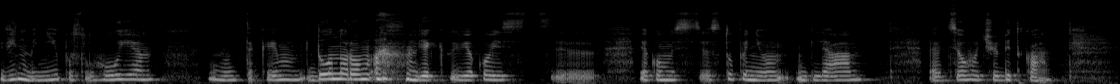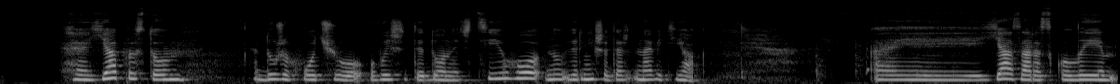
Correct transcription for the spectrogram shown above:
він мені послугує таким донором в, якоїсь, е, в якомусь ступеню для цього чобітка. Я просто дуже хочу вишити донечці його, ну, вірніше, навіть як. Е, Я зараз, коли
